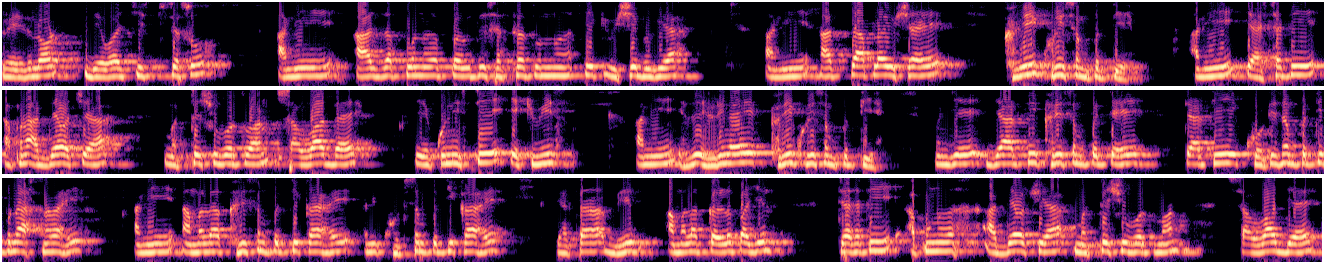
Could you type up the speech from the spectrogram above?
Praise Lord देवाची असो. आणि आज आपण पवित्र शास्त्रातून एक विषय बघूया. आणि आजचा आपला विषय आहे खरी खुरी संपत्ती आहे. आणि यासाठी आपण अध्यावाच्या मत्स्य शुभवर्तमान सहावा अध्याय एकोणीस ते एकवीस आणि ह्याचं हेडिंग आहे खरी खुरी संपत्ती आहे. म्हणजे ज्या अर्थी खरी संपत्ती आहे त्या अर्थी खोटी संपत्ती पण असणार आहे. आणि आम्हाला खरी संपत्ती काय आहे आणि खोटी संपत्ती काय आहे याचा भेद आम्हाला कळलं पाहिजे. त्यासाठी आपण अध्यायाच्या मत्स्य वर्तमान सहावा अध्याय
